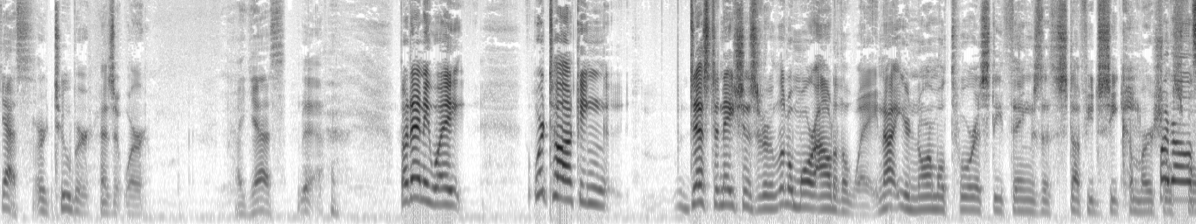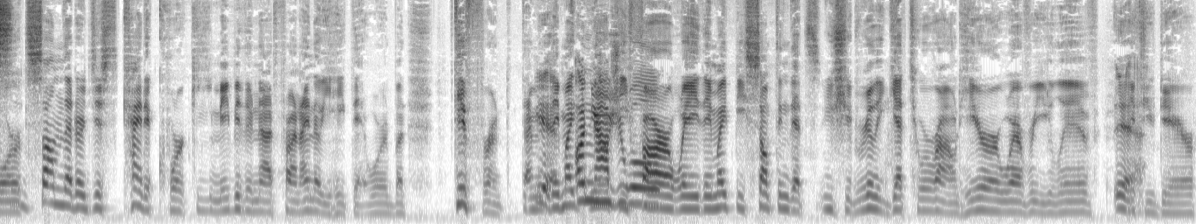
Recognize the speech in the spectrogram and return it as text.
yes, or tuber, as it were. I guess. Yeah. But anyway, we're talking destinations that are a little more out of the way, not your normal touristy things, the stuff you'd see commercials But also for. some that are just kind of quirky. Maybe they're not fun. I know you hate that word, but different. I mean, Yeah, they might not be unusual. far away. They might be something that's you should really get to around here or wherever you live, Yeah. if you dare.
